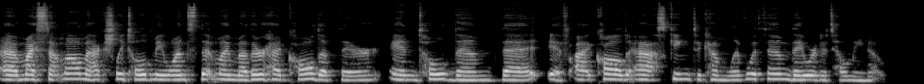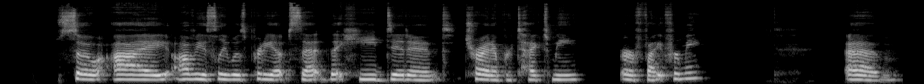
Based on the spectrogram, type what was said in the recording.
Uh, my stepmom actually told me once that my mother had called up there and told them that if I called asking to come live with them, they were to tell me no. So I obviously was pretty upset that he didn't try to protect me or fight for me. Um,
